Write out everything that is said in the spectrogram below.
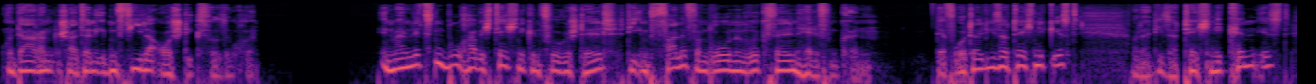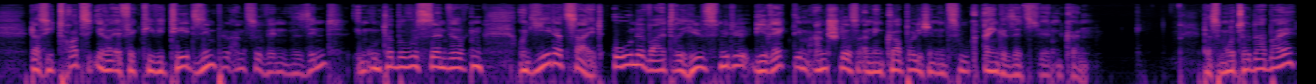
und daran scheitern eben viele Ausstiegsversuche. In meinem letzten Buch habe ich Techniken vorgestellt, die im Falle von drohenden Rückfällen helfen können. Der Vorteil dieser Technik ist, oder dieser Techniken ist, dass sie trotz ihrer Effektivität simpel anzuwenden sind, im Unterbewusstsein wirken und jederzeit ohne weitere Hilfsmittel direkt im Anschluss an den körperlichen Entzug eingesetzt werden können. Das Motto dabei,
